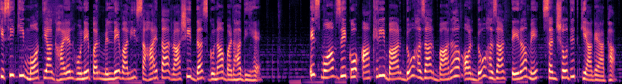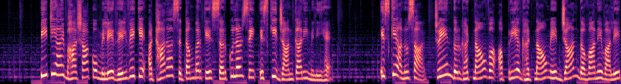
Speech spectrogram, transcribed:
किसी की मौत या घायल होने पर मिलने वाली सहायता राशि 10 गुना बढ़ा दी है। इस मुआवजे को आखिरी बार 2012 और 2013 में संशोधित किया गया था। पीटीआई भाषा को मिले रेलवे के 18 सितंबर के सर्कुलर से इसकी जानकारी मिली है। इसके अनुसार, ट्रेन दुर्घटनाओं व अप्रिय घटनाओं में जान गंवाने वाले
